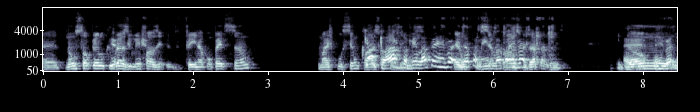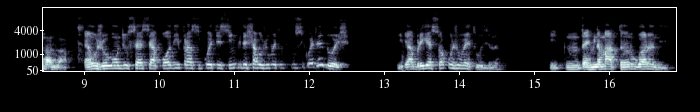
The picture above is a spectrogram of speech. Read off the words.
É, não só pelo que o Brasil vem fazer, fez na competição, mas por ser um clássico. É um clássico também, lá tem é, exatamente, um lá clássico, exatamente. Então, é, é, um jogo onde o CSA pode ir para 55 e deixar o Juventude com 52. E a briga é só com o Juventude, né? E não termina matando o Guarani.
